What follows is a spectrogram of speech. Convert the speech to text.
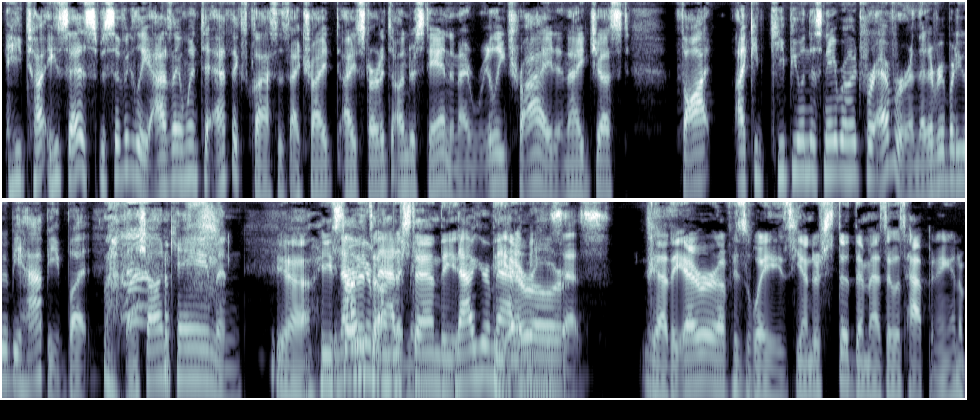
he ta- he says specifically, as I went to ethics classes, I tried, I started to understand, and I really tried, and I just thought I could keep you in this neighborhood forever, and that everybody would be happy. But then Sean came, and yeah, he started to understand the now you're the mad at me. He says. Yeah, the error of his ways. He understood them as it was happening, and uh,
